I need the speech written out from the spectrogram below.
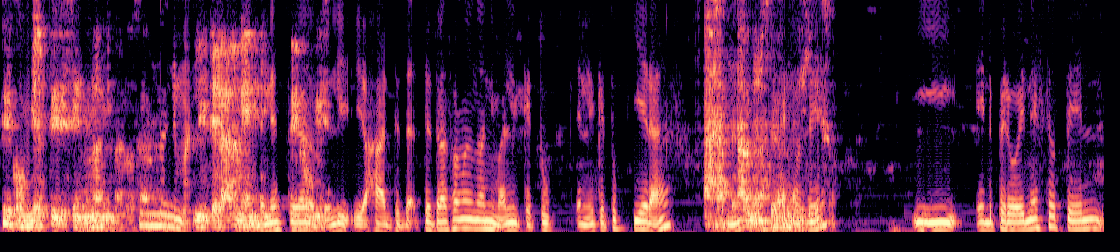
te conviertes en un animal, o sea, un animal. literalmente. En este te, ajá, te, te transformas en un animal en el que tú, en el que tú quieras. Ajá, ¿no? eso, eso. Y pero en este hotel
